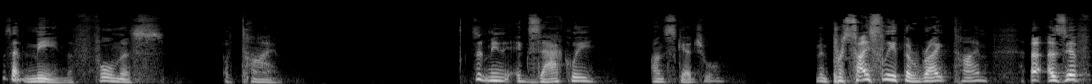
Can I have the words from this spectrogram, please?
What does that mean, the fullness of time? Does it mean exactly on schedule? I mean, precisely at the right time? As if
